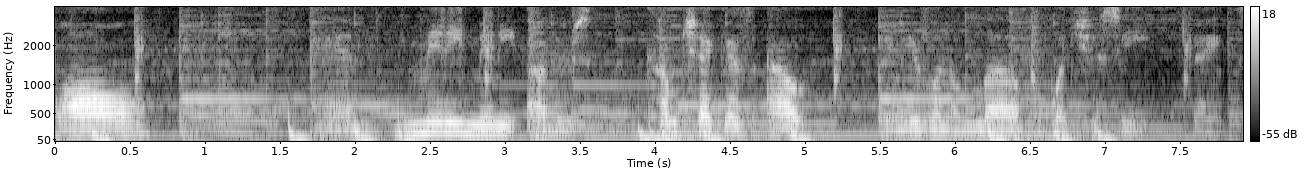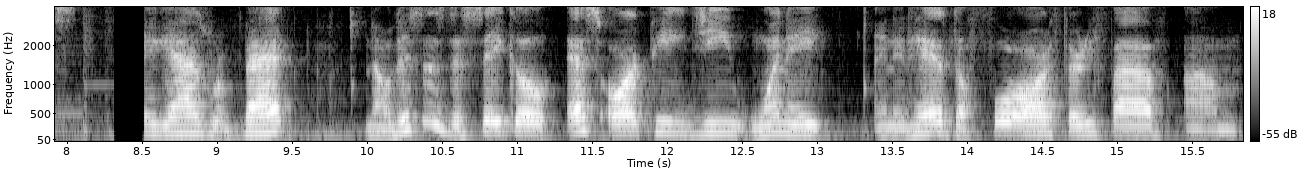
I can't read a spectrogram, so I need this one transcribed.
Ball, and many, many others. Come check us out and you're going to love what you see. Thanks. Hey guys, we're back. Now this is the Seiko SRPG18 and it has the 4R35 um,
